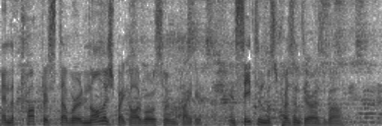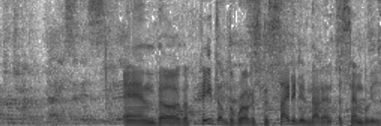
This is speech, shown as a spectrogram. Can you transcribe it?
And the prophets that were acknowledged by God were also invited. And Satan was present there as well. And the, the fate of the world is decided in that assembly.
